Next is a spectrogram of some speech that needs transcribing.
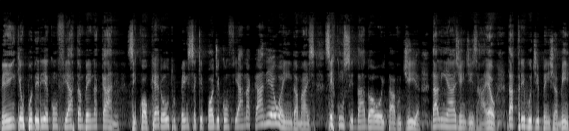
Bem que eu poderia confiar também na carne. Se qualquer outro pensa que pode confiar na carne, eu ainda mais. Circuncidado ao oitavo dia, da linhagem de Israel, da tribo de Benjamim,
